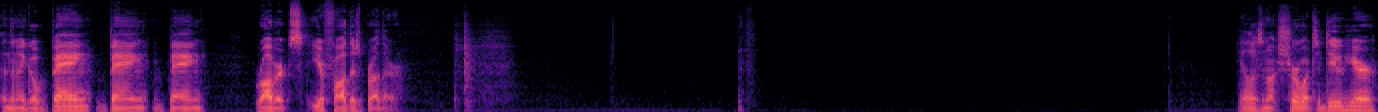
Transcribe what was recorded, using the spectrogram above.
and then I go bang, bang, bang. Roberts, your father's brother. Yellow's not sure what to do here.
